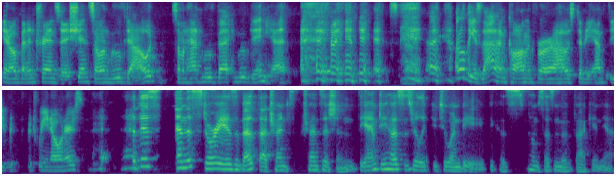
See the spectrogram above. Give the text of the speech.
you know been in transition. Someone moved out. Someone hadn't moved back moved in yet. I mean, it's, I don't think it's that uncommon for a house to be empty be- between owners. But this and this story is about that trans- transition. The empty house is really 221B because Holmes hasn't moved back in yet.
